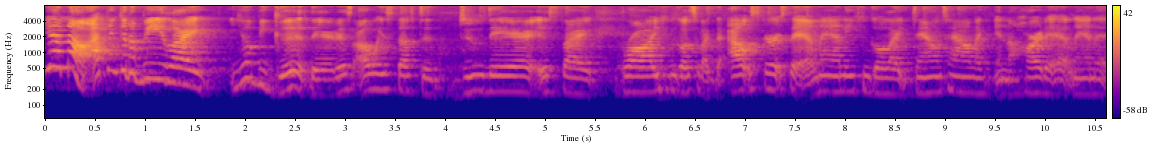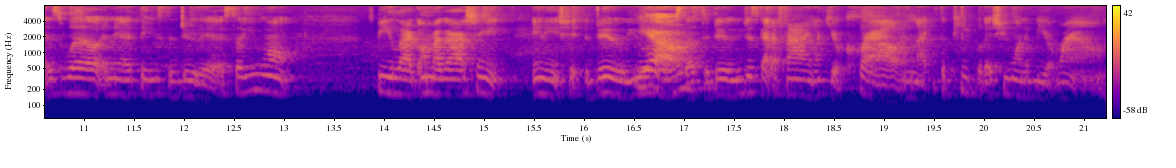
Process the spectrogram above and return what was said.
Yeah, no, I think it'll be like you'll be good there. There's always stuff to do there. It's like broad. You can go to like the outskirts of Atlanta. You can go like downtown, like in the heart of Atlanta as well. And there are things to do there, so you won't be like, oh my gosh, ain't any shit to do. You Yeah. have stuff to do. You just gotta find like your crowd and like the people that you want to be around.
